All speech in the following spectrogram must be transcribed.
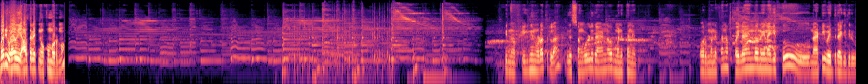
ಬರೀ ಒಳಗೆ ಯಾವ ತರ ಐತಿ ನೋಡ್ಕೊಂಬರ್ನು. ಇದು ನೋಡಿ, ಈಗ ನೀವು ನೋಡತ್ತಿರಲ್ಲ ಇದು ಸಂಗೊಳ್ಳಿ ರಾಯಣ್ಣ ಅವ್ರ ಮನೆತನ ಇದು. ಅವ್ರ ಮನೆತನ ಪೈಲೆಯಿಂದ ಏನಾಗಿತ್ತು, ನಾಟಿ ವೈದ್ಯರಾಗಿದ್ರು.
